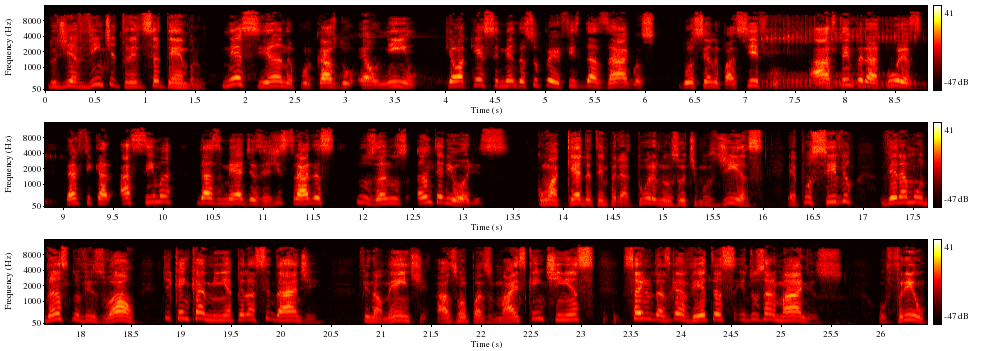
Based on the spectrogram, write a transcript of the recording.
do dia 23 de setembro. Nesse ano, por causa do El Ninho, que é o aquecimento da superfície das águas do Oceano Pacífico, as temperaturas devem ficar acima das médias registradas nos anos anteriores. Com a queda da temperatura nos últimos dias, é possível ver a mudança no visual de quem caminha pela cidade. Finalmente, as roupas mais quentinhas saíram das gavetas e dos armários. O frio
